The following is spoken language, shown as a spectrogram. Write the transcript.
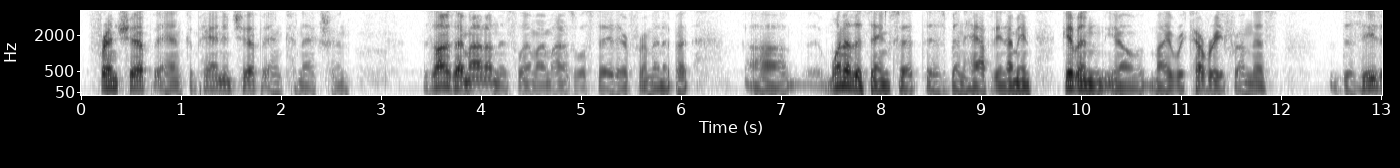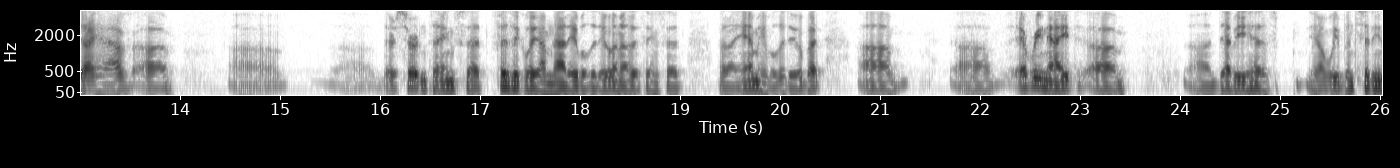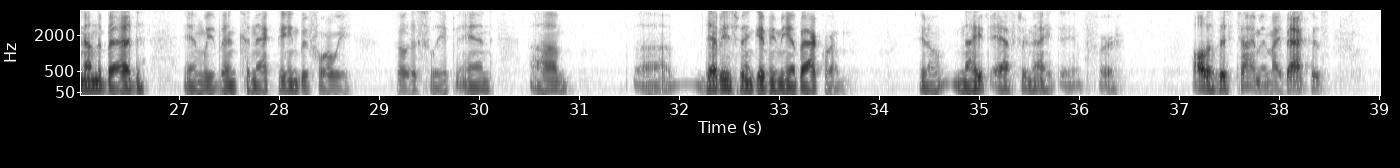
friendship and companionship and connection. As long as I'm out on this limb, I might as well stay there for a minute. But uh, one of the things that has been happening, I mean, given you know my recovery from this disease I have, uh, uh, there's certain things that physically I'm not able to do, and other things that, that I am able to do. But um, uh, every night, uh, uh, Debbie has, you know, we've been sitting on the bed and we've been connecting before we go to sleep, and um, uh, Debbie's been giving me a back rub, you know, night after night for all of this time, and my back is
